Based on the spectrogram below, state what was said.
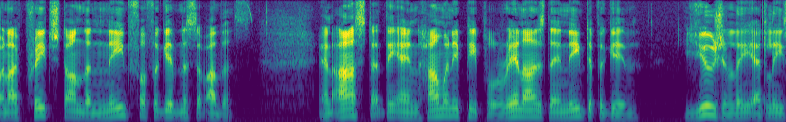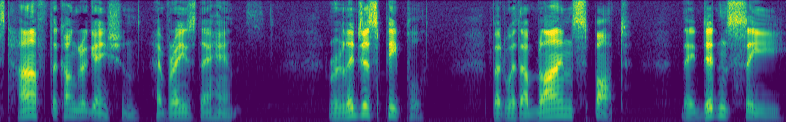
when I've preached on the need for forgiveness of others and asked at the end how many people realize their need to forgive, usually at least half the congregation have raised their hands. Religious people, but with a blind spot, they didn't see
